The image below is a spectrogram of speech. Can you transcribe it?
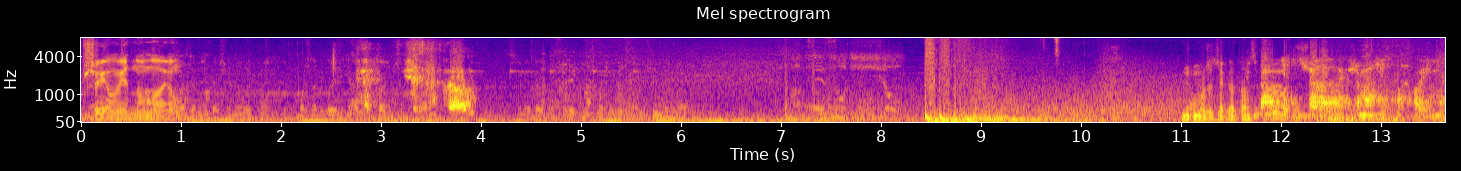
Przyjął jedną moją. Ode mnie też jedną wykończył. Można by go widzieć, a dokończyć, tak? Brał? W sumie wejdę sobie wykończyć. No możecie go tam Do mnie spróbować. strzela, także macie spokojnie.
